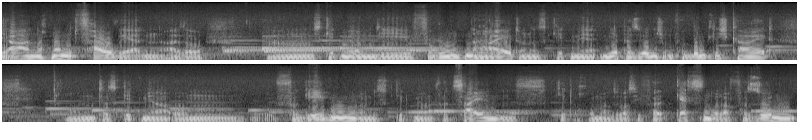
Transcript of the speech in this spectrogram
ja nochmal mit V werden. Also ähm, es geht mir um die Verbundenheit und es geht mir, mir persönlich um Verbindlichkeit und es geht mir um Vergeben und es geht mir um Verzeihen. Es geht auch um sowas wie Vergessen oder Versöhnung.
